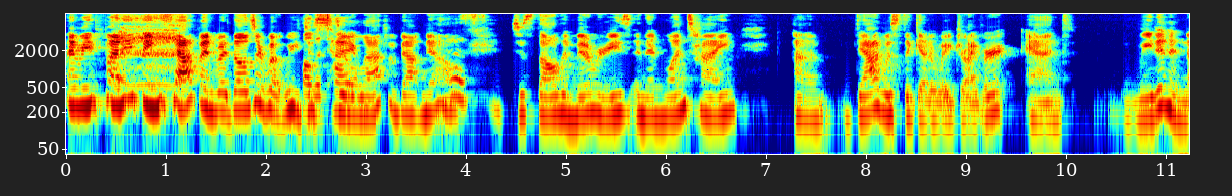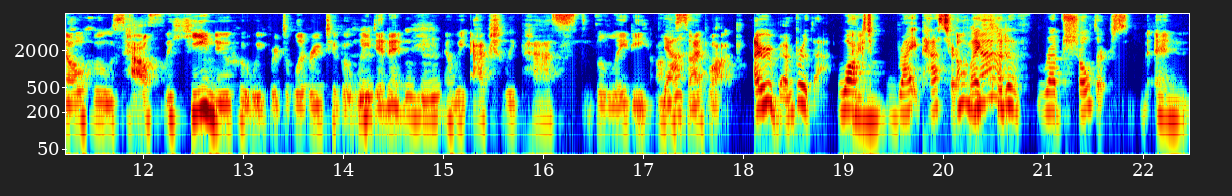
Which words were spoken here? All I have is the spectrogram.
I mean, funny things happen, but those are what we All just still laugh about now. Yes. Just all the memories. And then one time, um, dad was the getaway driver and we didn't know whose house he knew who we were delivering to, but we Mhm. didn't. Mhm. And we actually passed the lady on Yeah. the sidewalk. I remember that. Walked And- right past her. Oh, like yeah. could have rubbed shoulders. and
